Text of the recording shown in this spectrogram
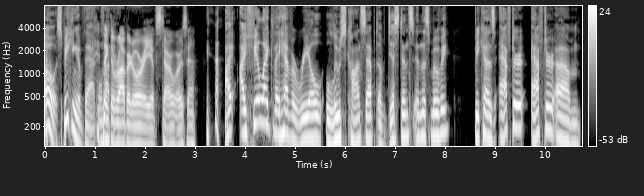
Oh, speaking of that, well, it's like not the Robert Ory of Star Wars. Yeah. I, I feel like they have a real loose concept of distance in this movie because after after um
